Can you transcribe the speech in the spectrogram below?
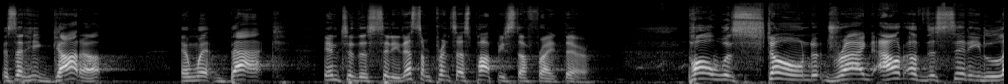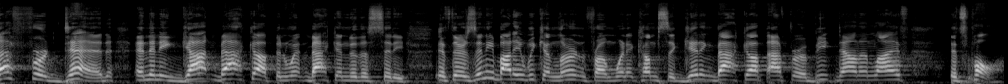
It said he got up and went back into the city. That's some Princess Poppy stuff right there. Paul was stoned, dragged out of the city, left for dead, and then he got back up and went back into the city. If there's anybody we can learn from when it comes to getting back up after a beat down in life, it's Paul.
